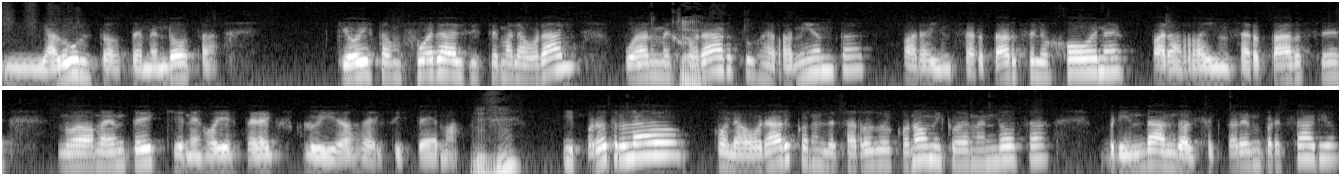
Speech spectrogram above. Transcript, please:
y adultos de Mendoza que hoy están fuera del sistema laboral puedan mejorar sus herramientas para insertarse los jóvenes, para reinsertarse nuevamente quienes hoy estén excluidos del sistema. Y por otro lado, colaborar con el desarrollo económico de Mendoza, brindando al sector empresario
